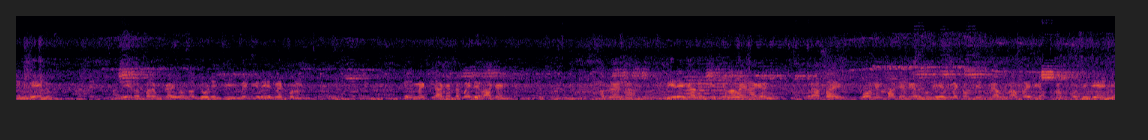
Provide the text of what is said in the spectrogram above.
నేను వేయను. ఆ వెయ్యి రూపాయలు ఒక ఐదు వందలు జోడించి ఇమ్మీడియట్గా హెల్మెట్ కొనండి. హెల్మెట్ లేకుండా బయటికి రాకండి. అర్థమైందా? మీరే కాదు మీ పిల్లలైనా కానీ. మరి అబ్బాయి ఫోన్ ఇంపార్టెంట్ కదా. ముందు హెల్మెట్ ఒకటి తీసుకుని వెళ్తున్నాం బయటికి వెళ్తున్నాం క్వశ్చన్ చేయండి.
